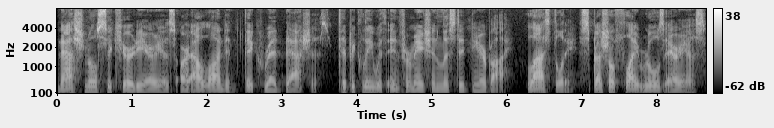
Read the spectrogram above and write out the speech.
National security areas are outlined in thick red dashes, typically with information listed nearby. Lastly, special flight rules areas,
